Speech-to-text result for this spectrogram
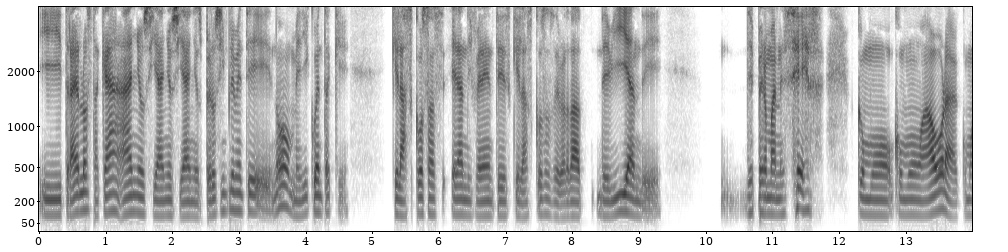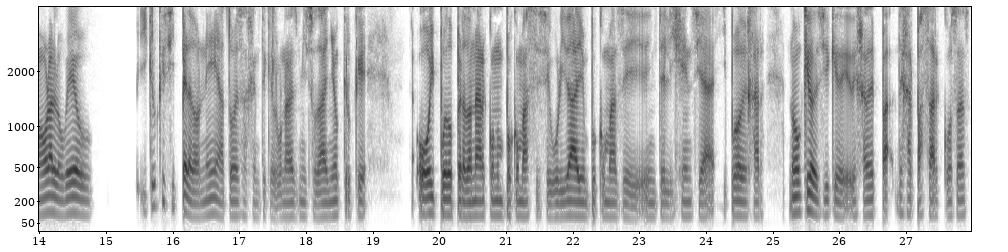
y traerlo hasta acá años y años y años, pero simplemente no, me di cuenta que, que las cosas eran diferentes, que las cosas de verdad debían de, de permanecer como, como ahora, como ahora lo veo. Y creo que sí perdoné a toda esa gente que alguna vez me hizo daño, creo que Hoy puedo perdonar con un poco más de seguridad y un poco más de inteligencia y puedo dejar, no quiero decir que dejar de dejar pasar cosas,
